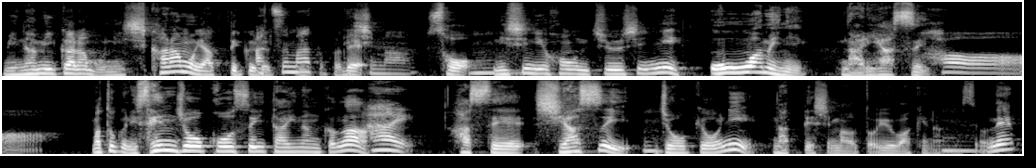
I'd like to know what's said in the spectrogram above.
南からも西からもやってくるということでそう、うん、西日本中心に大雨になりやすい、まあ、特に線状降水帯なんかが発生しやすい状況になってしまうというわけなんですよね。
